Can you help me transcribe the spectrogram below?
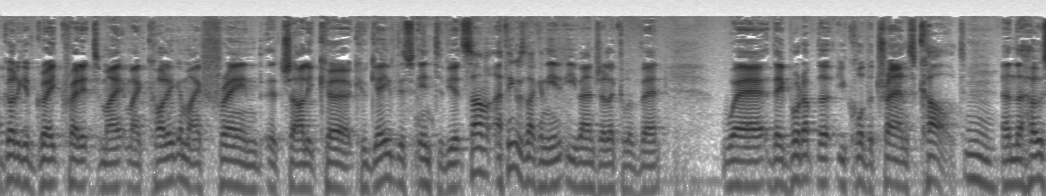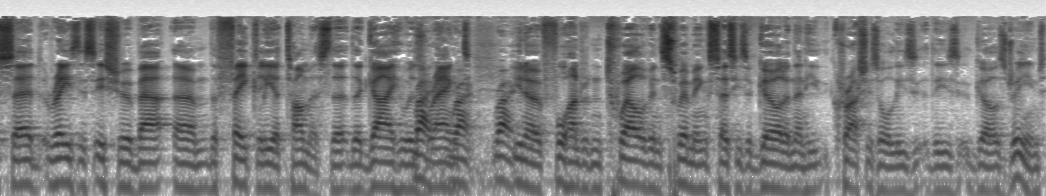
I've got to give great credit to my, my colleague and my friend uh, Charlie Kirk, who gave this interview at some. I think it was like an evangelical event where they brought up the you call the trans cult, Mm. and the host said raised this issue about um, the fake Lia Thomas, the the guy who was Right, ranked, right, right. you know, 412 in swimming, says he's a girl, and then he crushes all these these girls' dreams.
